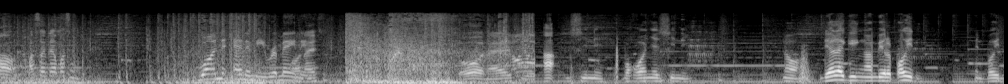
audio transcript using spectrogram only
oh, pasang dia pasang. One enemy Oh, remaining. nice. Oh, nice. Ah, di sini. Pokoknya di sini. No, dia lagi ngambil poin. Pin poin.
